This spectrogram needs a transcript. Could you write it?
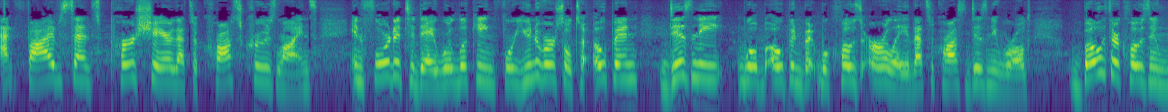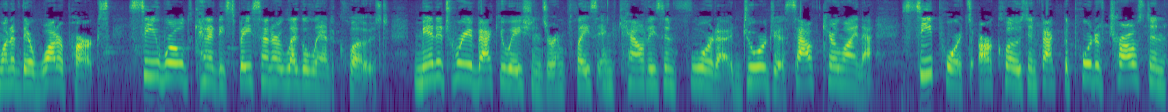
at five cents per share. That's across cruise lines. In Florida today, we're looking for Universal to open. Disney will open, but will close early. That's across Disney World. Both are closing one of their water parks. SeaWorld, Kennedy Space Center, Legoland closed. Mandatory evacuations are in place in counties in Florida, Georgia, South Carolina. Seaports are closed. In fact, the port of Charleston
